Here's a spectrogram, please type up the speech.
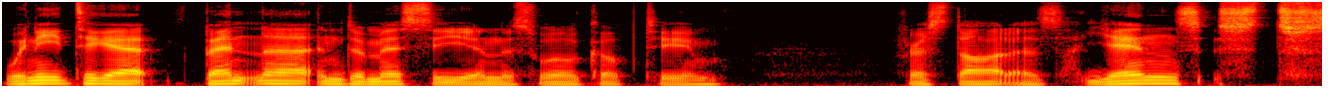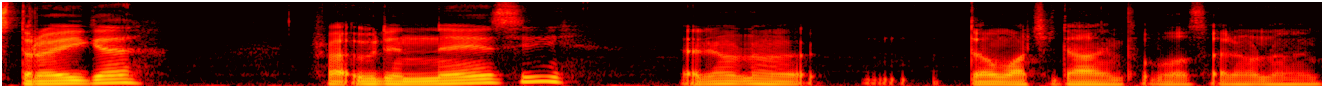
We need to get Bendtner and Durmisi in this World Cup team. For starters, Jens Stryger from Udinese. I don't know. Don't watch Italian football, so I don't know him.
